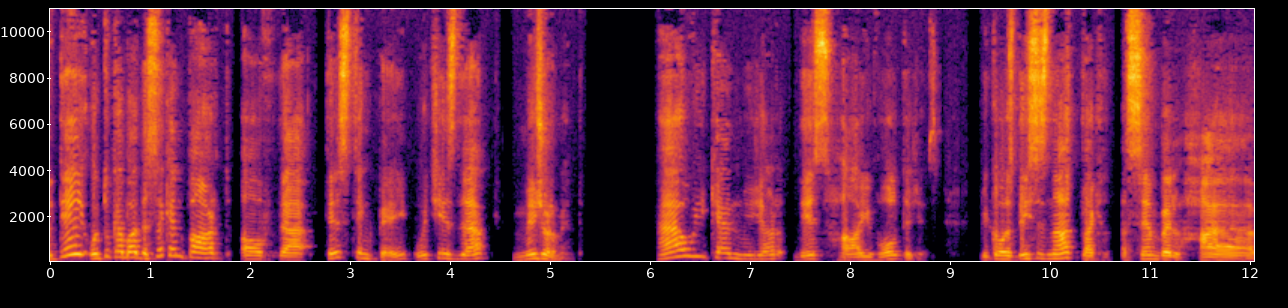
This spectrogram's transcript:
Today, we'll talk about the second part of the testing pay, which is the measurement. How we can measure these high voltages. Because this is not like a simple uh,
